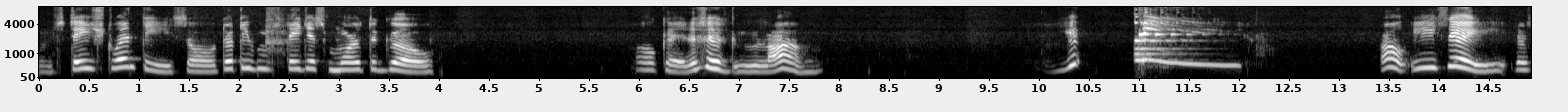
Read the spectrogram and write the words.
On stage 20, so 30 stages more to go. Okay, this is long. Oh, easy. There's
